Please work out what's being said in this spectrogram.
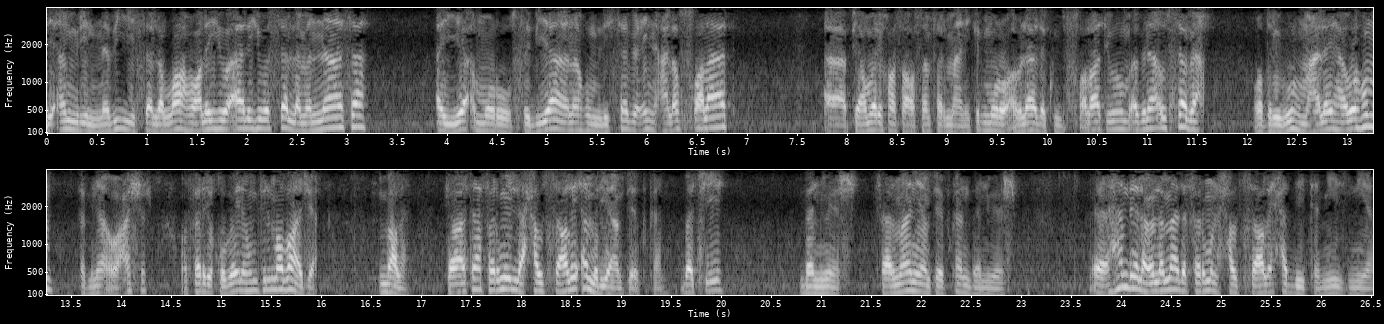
لأمر النبي صلى الله عليه وآله وسلم. الناس أن يأمروا صبيانهم لسبع على الصلاة. في عمر الله عليه وسلم فرماني مروا أولادكم بالصلاة وهم أبناء السبع واضربوهم عليها وهم أبناء عشر وفرقوا بينهم في المضاجع. بلى. كواتا فرمي لە حوت ساڵی ئەمریان پێ بکەن بەچی بە نوێش فەرمانیان پێ بکەن بە نوێش هەندێک لە عولەما دەفەرمون حوت ساڵی حەدی تەمیز نییە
